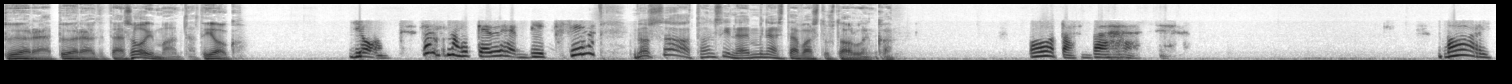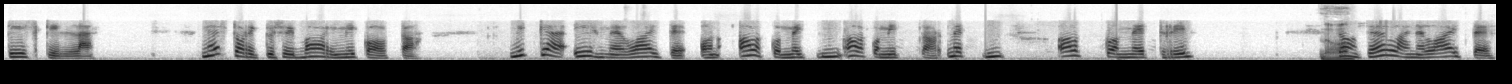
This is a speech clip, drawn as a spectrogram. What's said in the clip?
pyörää, pyöräytetään soimaan täältä, joko? Joo. Saanko mä lukea yhden vitsin? No saathan sinä, en minä sitä vastusta ollenkaan. Ootas vähän sen. Baaritiskillä. Nestori kysyi baari Mikolta, mikä ihme laite on alkomet, alkomittar, met, alkometri? No. Se on sellainen laite,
